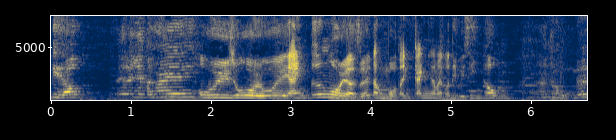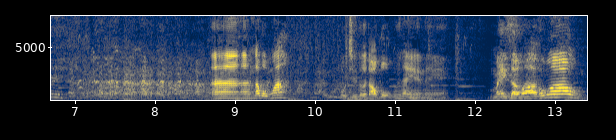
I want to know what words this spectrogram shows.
đi đâu? Đây là nhà tầng hai. Ôi rồi ôi anh cứ ngồi ở dưới tầng 1 anh canh xem mày có đi vệ sinh không? Trong bụng đây à đau bụng á? Ôi chết rồi đau bụng cái này này mày giả vờ đúng không?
